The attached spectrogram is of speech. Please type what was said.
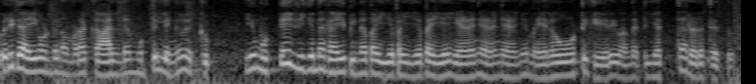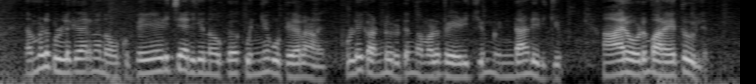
ഒരു കൈ കൊണ്ട് നമ്മുടെ കാലിന്റെ മുട്ടിലിങ്ങ് വെക്കും. ഈ മുട്ടിലിരിക്കുന്ന കൈ പിന്നെ പയ്യെ പയ്യെ പയ്യെ ഇഴഞ്ഞിഴഞ്ഞിഴഞ്ഞ് മേലോട്ട് കയറി വന്നിട്ട് എത്ര അടുത്തെത്തും നമ്മൾ പുള്ളിക്കാരനെ നോക്കും. പേടിച്ചായിരിക്കും നോക്കുക. കുഞ്ഞു കുട്ടികളാണ്. പുള്ളി കണ്ടുവിട്ടും നമ്മൾ പേടിക്കും മിണ്ടാണ്ടിരിക്കും. ആരോടും പറയത്തുമില്ല.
